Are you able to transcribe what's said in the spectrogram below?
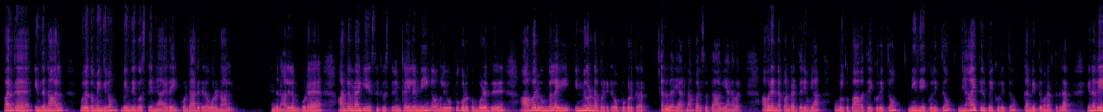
பாருங்க இந்த நாள் உலகமெங்கிலும் பெந்தைகோஸ்தே ஞாயிறை கொண்டாடுகிற ஒரு நாள். இந்த நாளிலும் கூட ஆண்டவராகிய இயேசு கிறிஸ்துவின் கையில் நீங்கள் உங்களை ஒப்பு கொடுக்கும் பொழுது அவர் உங்களை இன்னொரு நபர்கிட்ட ஒப்பு கொடுக்குறார் அதுதான் யாருன்னா பரிசுத்த ஆவியானவர். அவர் என்ன பண்ணுறார் தெரியுங்களா? உங்களுக்கு பாவத்தை குறித்தும் நீதியை குறித்தும் நியாய தீர்ப்பை குறித்தும் கண்டித்து உணர்த்துகிறார். எனவே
